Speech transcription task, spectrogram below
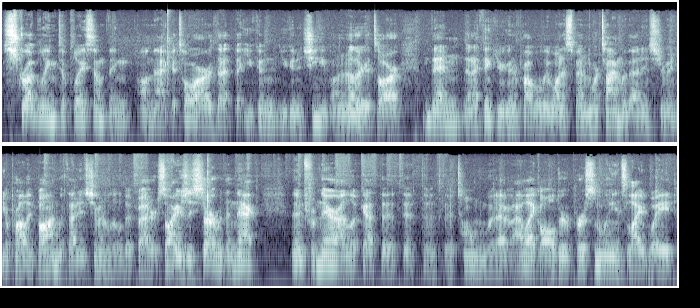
struggling to play something on that guitar that, that you can you can achieve on another guitar, then then I think you're going to probably want to spend more time with that instrument. You'll probably bond with that instrument a little bit better. So I usually start with the neck. Then from there I look at the, the, the, the tone wood. I, I like alder personally. It's lightweight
